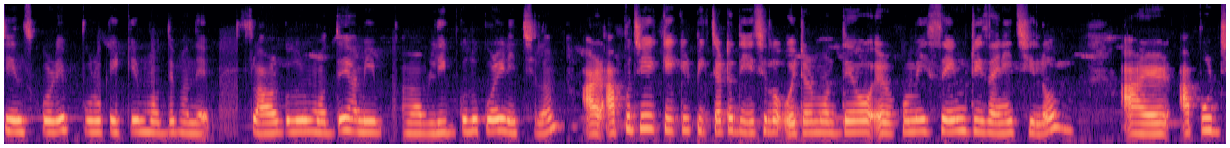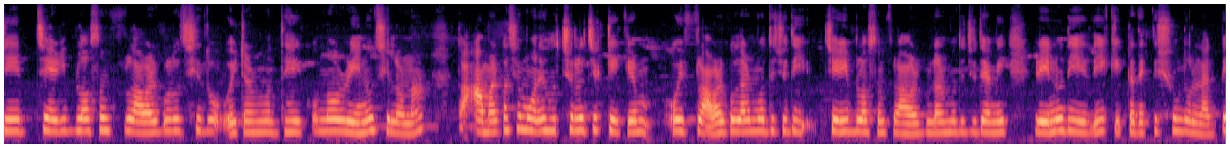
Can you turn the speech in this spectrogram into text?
চেঞ্জ করে পুরো কেকের মধ্যে মানে ফ্লাওয়ারগুলোর মধ্যে আমি লিপগুলো করে নিচ্ছিলাম। আর আপু যে কেকের পিকচারটা দিয়েছিল, ওইটার মধ্যেও এরকমই সেম ডিজাইনই ছিল। আর আপুর যে চেরি ব্লসম ফ্লাওয়ারগুলো ছিল, ওইটার মধ্যে কোনো রেনু ছিল না। তো আমার কাছে মনে হচ্ছিল যে কেকের ওই ফ্লাওয়ারগুলোর মধ্যে যদি, চেরি ব্লসম ফ্লাওয়ারগুলোর মধ্যে যদি আমি রেনু দিয়ে দিই, কেকটা দেখতে সুন্দর লাগবে।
